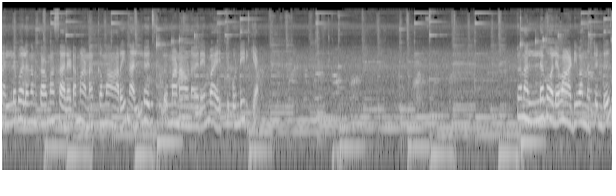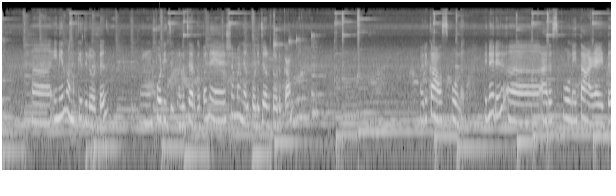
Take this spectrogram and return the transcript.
നല്ല പോലെ നമുക്ക് ആ മസാലയുടെ മണമൊക്കെ മാറി നല്ലൊരു മണമാവണവരെയും വയറ്റിക്കൊണ്ടിരിക്കാം. ഇപ്പോൾ നല്ല പോലെ വാടി വന്നിട്ടുണ്ട്. ഇനി നമുക്കിതിലോട്ട് പൊടി ചേർക്കാം. ഇപ്പോൾ ലേശം മഞ്ഞൾപ്പൊടി ചേർത്ത് കൊടുക്കാം. ഒരു കാവ് സ്പൂണ്. പിന്നെ ഒരു അര സ്പൂണിൽ താഴെയായിട്ട്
